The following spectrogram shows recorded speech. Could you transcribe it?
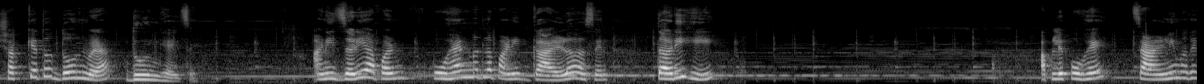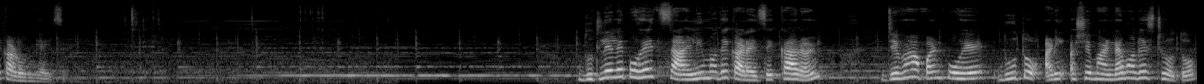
शक्यतो दोन वेळा धुवून घ्यायचे. आणि जरी आपण पोह्यांमधलं पाणी गाळलं असेल तरीही आपले पोहे चाळणीमध्ये काढून घ्यायचे. धुतलेले पोहे चाळणीमध्ये काढायचे कारण जेव्हा आपण पोहे धुतो आणि असे भांड्यामध्येच ठेवतो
